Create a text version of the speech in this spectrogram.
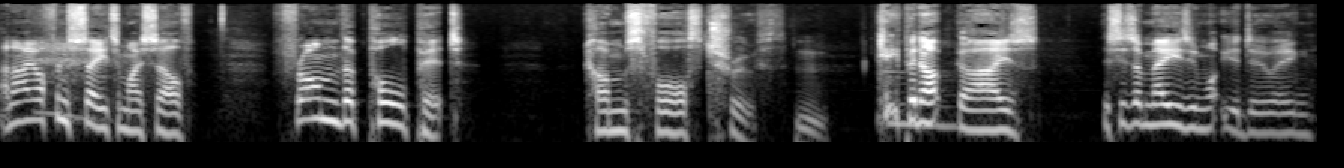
And I often say to myself, from the pulpit comes forth truth. Keep it up, guys. This is amazing what you're doing.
